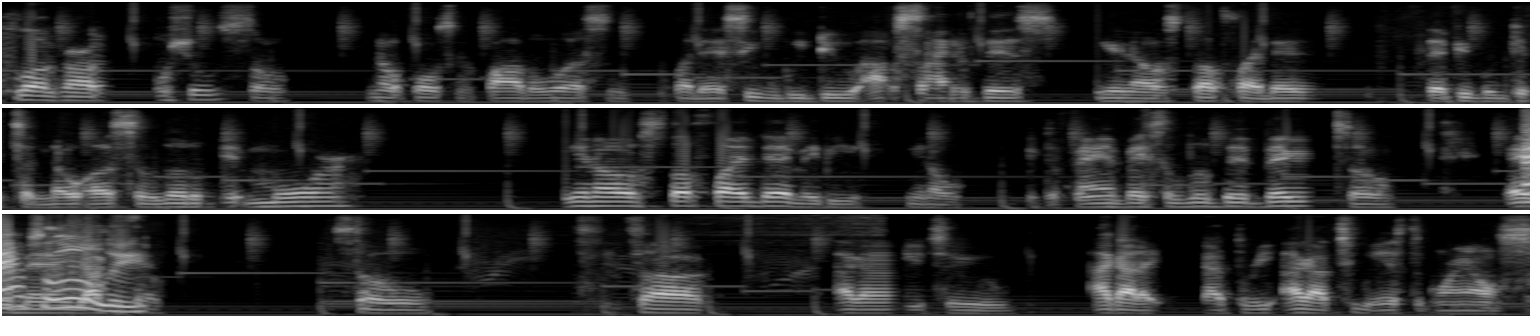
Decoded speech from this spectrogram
plug our socials. So you know, folks can follow us and like that, see what we do outside of this, you know, stuff like that, that people get to know us a little bit more, you know, stuff like that. Maybe, you know, the fan base a little bit bigger. So, hey, Absolutely. Man, so, TikTok, I got YouTube, I got a, got three, I got two Instagrams.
